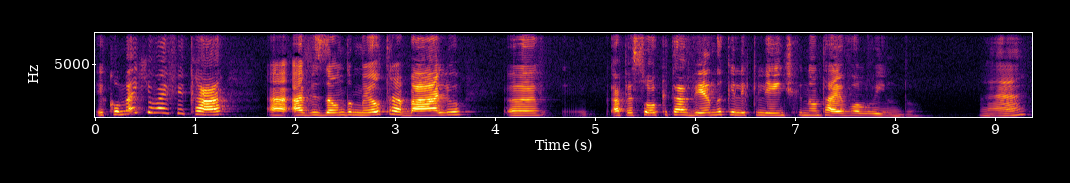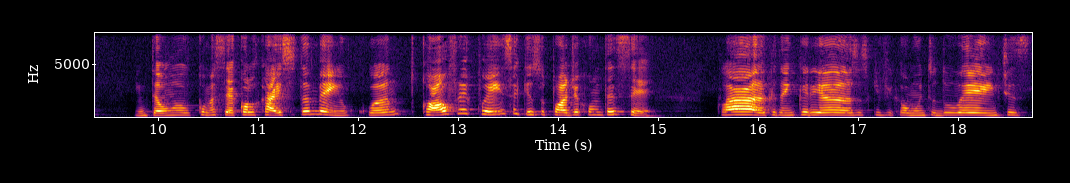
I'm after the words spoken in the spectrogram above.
E como é que vai ficar a, a visão do meu trabalho, uh, a pessoa que está vendo aquele cliente que não está evoluindo? Né? Então eu comecei a colocar isso também, o quanto, qual frequência que isso pode acontecer. Claro que tem crianças que ficam muito doentes,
